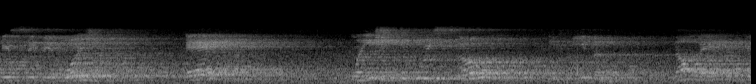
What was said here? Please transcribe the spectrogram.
receber hoje é uma instituição divina, não é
